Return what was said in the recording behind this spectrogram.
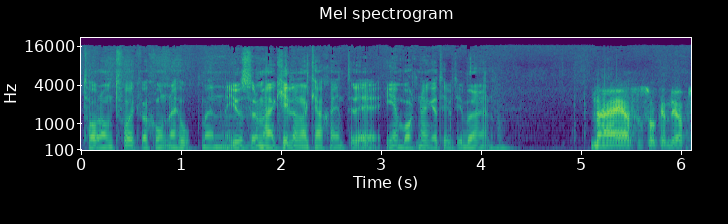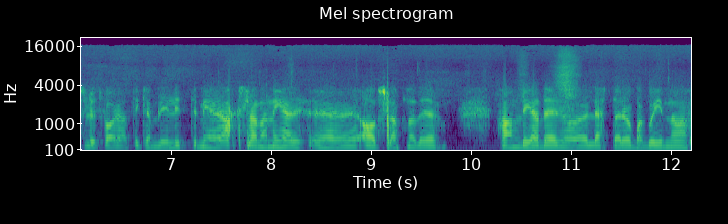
tar de två ekvationerna ihop. Men just för de här killarna kanske inte det är enbart negativt i början i alla fall. Nej, alltså så kan det absolut vara. Att det kan bli lite mer axlarna ner, eh, avslappnade handleder och lättare att bara gå in och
